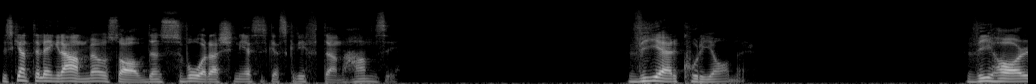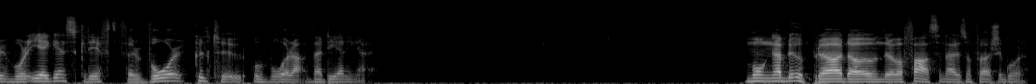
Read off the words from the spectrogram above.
Vi ska inte längre använda oss av den svåra kinesiska skriften Hanzi. Vi är koreaner. Vi har vår egen skrift för vår kultur och våra värderingar. Många blir upprörda och undrar vad fasen är det som försiggår.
